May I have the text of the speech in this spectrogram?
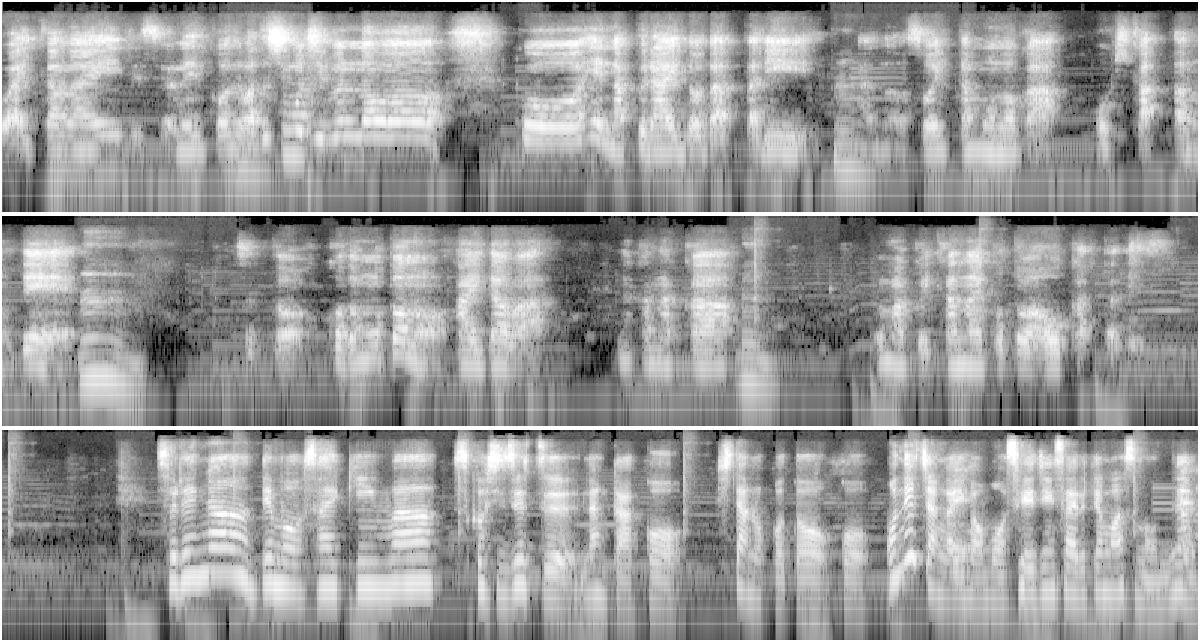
はいかないですよね。こう私も自分のこう変なプライドだったり、うん。あのそういったものが大きかったので、うん。ちょっと子供との間はなかなかうまくいかないことは多かったです。それがでも最近は少しずつなんかこう下の子とこうお姉ちゃんが今もう成人されてますもんね、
